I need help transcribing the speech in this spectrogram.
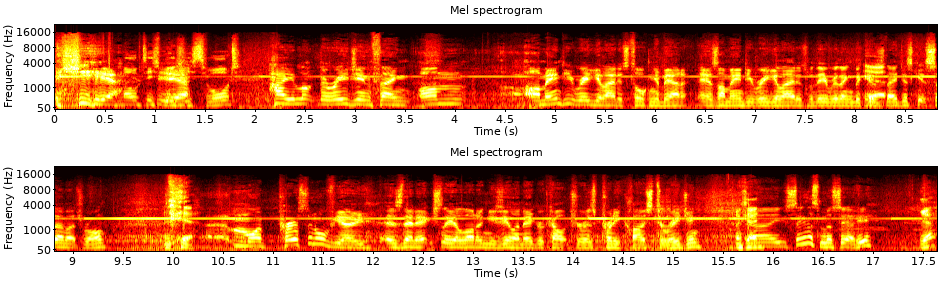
yeah. Multi-species yeah. sward. Hey, look, the regen thing. I'm, I'm anti-regulators talking about it as I'm anti-regulators with everything because Yeah. they just get so much wrong. Yeah. My personal view is that actually a lot of New Zealand agriculture is pretty close to regen. Okay. Uh, you see this miss out here? Yeah.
